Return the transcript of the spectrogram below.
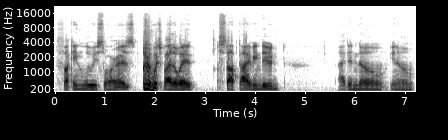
fucking Luis Suarez, which by the way, stop diving, dude. I didn't know, you know,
